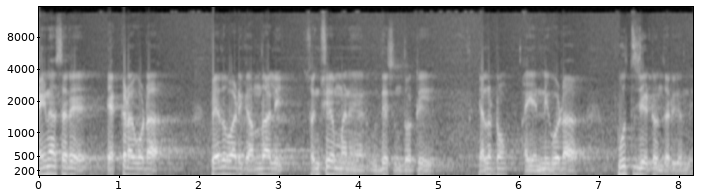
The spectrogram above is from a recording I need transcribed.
అయినా సరే ఎక్కడ కూడా పేదవాడికి అందాలి సంక్షేమం అనే ఉద్దేశంతో వెళ్ళటం అవన్నీ కూడా పూర్తి చేయటం జరిగింది.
